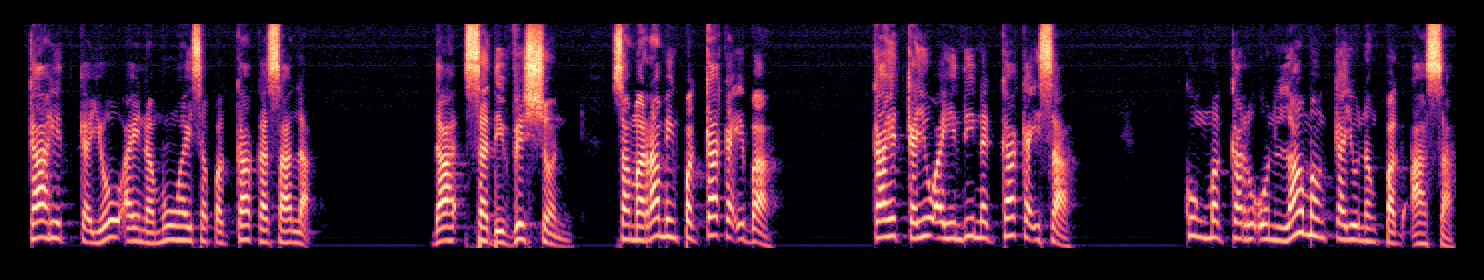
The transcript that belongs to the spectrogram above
Kahit kayo ay namuhay sa pagkakasala, sa division, sa maraming pagkakaiba, kahit kayo ay hindi nagkakaisa, kung magkaroon lamang kayo ng pag-asa,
